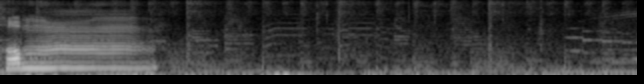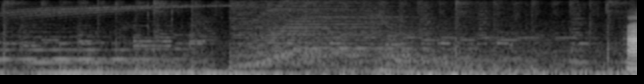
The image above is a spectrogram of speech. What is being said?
คม หา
